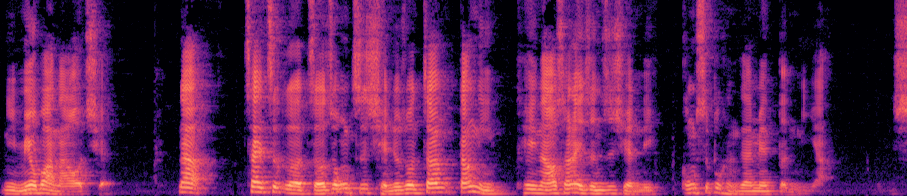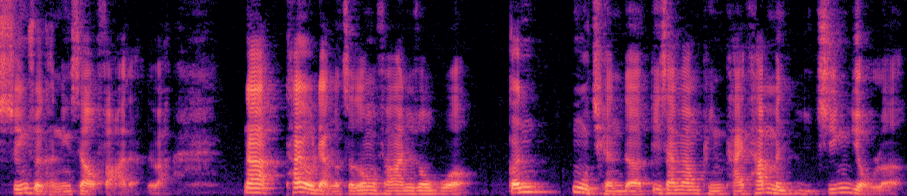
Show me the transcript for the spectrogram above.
你没有办法拿到钱。那在这个折中之前，就是说当当你可以拿到三类证之前，你公司不可能在那边等你啊。薪水肯定是要发的，对吧？那它有两个折中的方案，就是说我跟目前的第三方平台，他们已经有了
